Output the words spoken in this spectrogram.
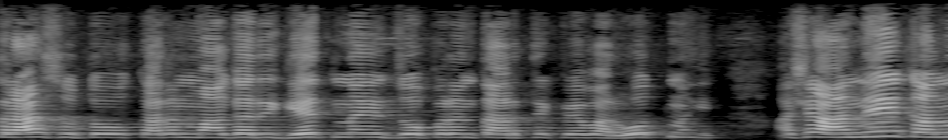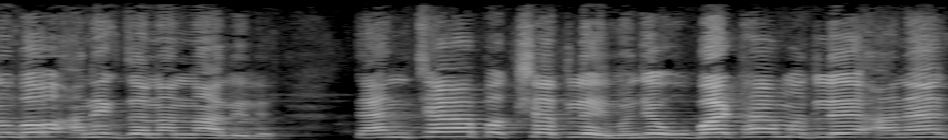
त्रास होतो कारण माघारी घेत नाही जोपर्यंत आर्थिक व्यवहार होत नाही. अशा अनेक अनुभव अनेक जणांना आलेले त्यांच्या पक्षातले म्हणजे उबाठामधले अनेक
